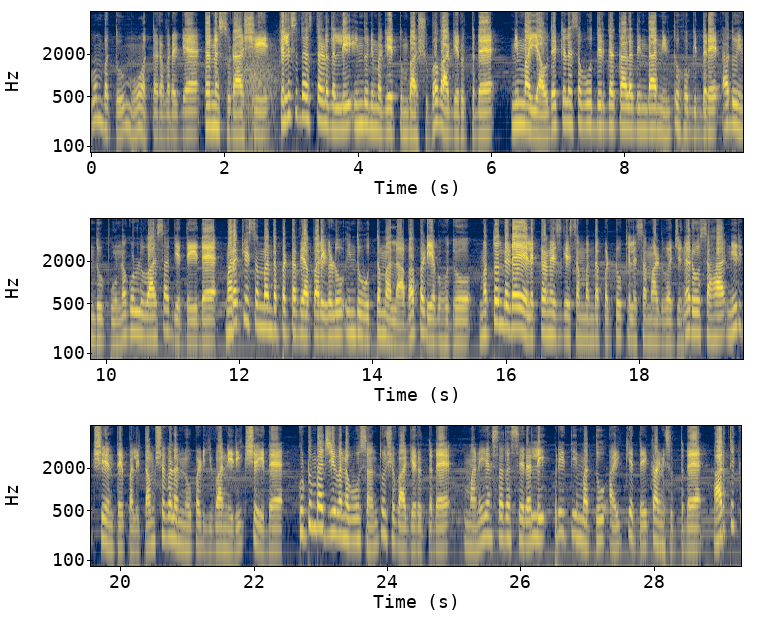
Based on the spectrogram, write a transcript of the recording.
ಒಂಬತ್ತು, ಮೂವತ್ತರವರೆಗೆ. ಧನಸ್ಸು ರಾಶಿ. ಕೆಲಸದ ಸ್ಥಳದಲ್ಲಿ ಇಂದು ನಿಮಗೆ ತುಂಬಾ ಶುಭವಾಗಿರುತ್ತದೆ. ನಿಮ್ಮ ಯಾವುದೇ ಕೆಲಸವು ದೀರ್ಘಕಾಲದಿಂದ ನಿಂತು ಹೋಗಿದ್ದರೆ ಅದು ಇಂದು ಪೂರ್ಣಗೊಳ್ಳುವ ಸಾಧ್ಯತೆ ಇದೆ. ಮರಕ್ಕೆ ಸಂಬಂಧಪಟ್ಟ ವ್ಯಾಪಾರಿಗಳು ಇಂದು ಉತ್ತಮ ಲಾಭ ಪಡೆಯಬಹುದು. ಮತ್ತೊಂದೆಡೆ ಎಲೆಕ್ಟ್ರಾನಿಕ್ಸ್ಗೆ ಸಂಬಂಧಪಟ್ಟು ಕೆಲಸ ಮಾಡುವ ಜನರು ಸಹ ನಿರೀಕ್ಷೆಯಂತೆ ಫಲಿತಾಂಶಗಳನ್ನು ಪಡೆಯುವ ನಿರೀಕ್ಷೆ ಇದೆ. ಕುಟುಂಬ ಜೀವನವು ಸಂತೋಷವಾಗಿರುತ್ತದೆ. ಮನೆಯ ಸದಸ್ಯರಲ್ಲಿ ಪ್ರೀತಿ ಮತ್ತು ಐಕ್ಯತೆ ಕಾಣಿಸುತ್ತದೆ. ಆರ್ಥಿಕ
